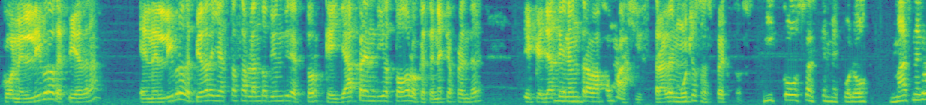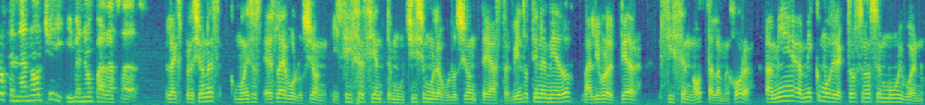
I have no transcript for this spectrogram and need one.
con el libro de piedra, en el libro de piedra ya estás hablando de un director que ya aprendió todo lo que tenía que aprender y que ya tiene un trabajo magistral en muchos aspectos. Vi cosas que mejoró más negro que en la noche y, y veneno para las hadas. La expresión es, como dices, es la evolución y sí se siente muchísimo la evolución de hasta el viento tiene miedo al libro de piedra. sí se nota la mejora. A mí, a mí como director se me hace muy bueno.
